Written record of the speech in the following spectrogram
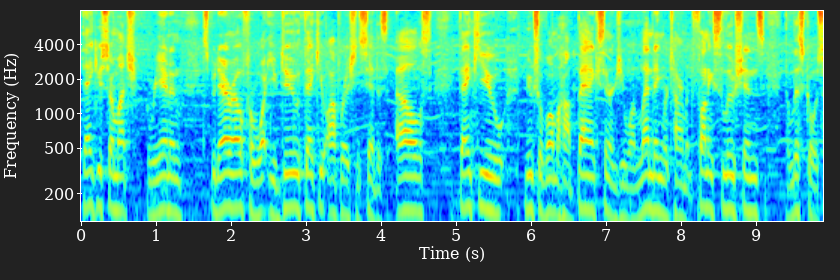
thank you so much, Rhiannon Spadero, for what you do. Thank you, Operation Santa's Elves. Thank you, Mutual of Omaha Bank, Synergy One Lending, Retirement Funding Solutions. The list goes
